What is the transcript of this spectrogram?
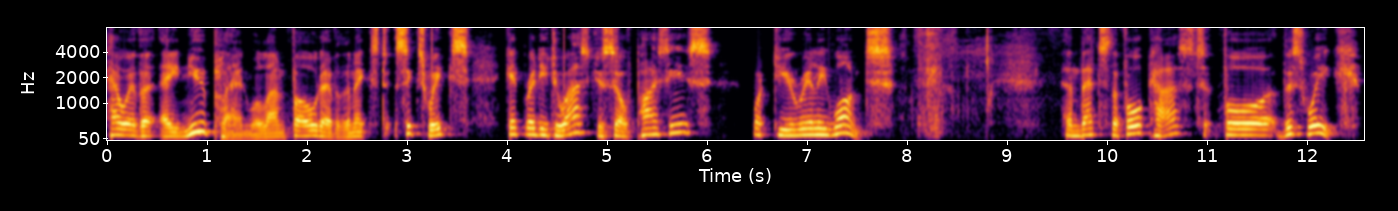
However, a new plan will unfold over the next six weeks. Get ready to ask yourself, Pisces, what do you really want? And that's the forecast for this week.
